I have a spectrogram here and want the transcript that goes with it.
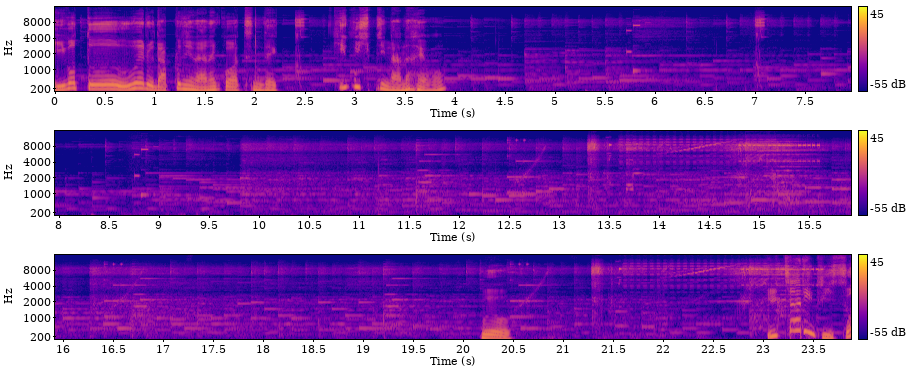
이것도 의외로 나쁘진 않을 것 같은데 끼고 싶진 않아요. 뭐요? 일자리도 있어?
